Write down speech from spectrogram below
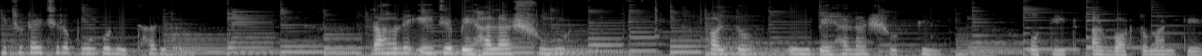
কিছুটাই ছিল পূর্ব নির্ধারিত। তাহলে এই যে বেহালার সুর, হয়তো এই বেহালার সুরটি অতীত আর বর্তমানকে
